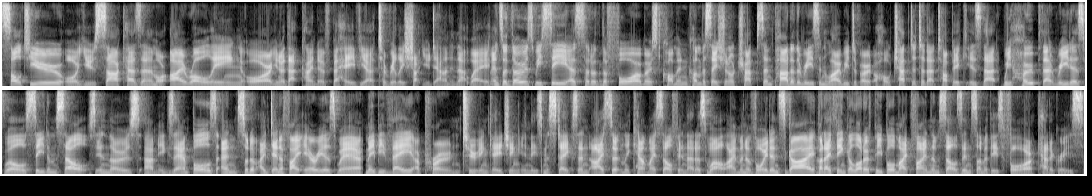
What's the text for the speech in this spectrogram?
insult you or use sarcasm or eye rolling or, you know, that kind of behavior to really shut you down in that way. And so those we see as sort of the four most common conversational traps. And part of the reason why we devote a whole chapter to that topic is that we hope that readers will see themselves in those um, examples and sort of identify areas where maybe they are prone to engaging in these mistakes. And I certainly count myself in that as well. I'm an avoidance guy, but I think a lot of people might find themselves in some of these four categories.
